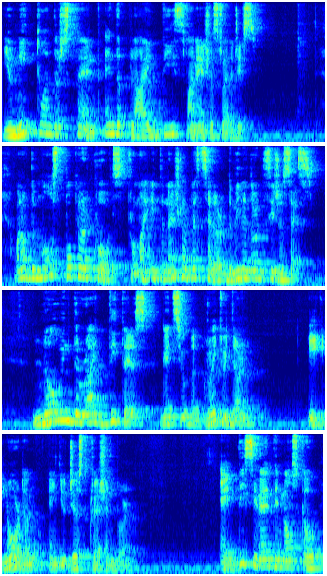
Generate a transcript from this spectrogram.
you need to understand and apply these financial strategies. One of the most popular quotes from my international bestseller, The Million Dollar Decision says, Knowing the right details gets you a great return, ignore them and you just crash and burn. At this event in Moscow,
